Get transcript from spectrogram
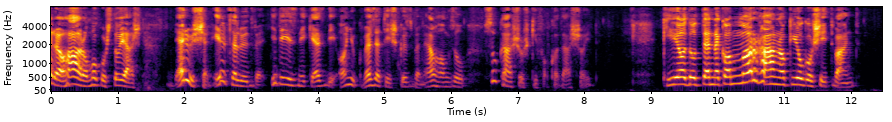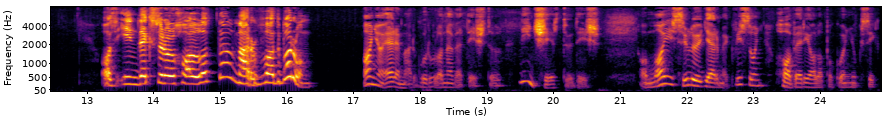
Erre a három okos tojást erősen élcelődve idézni kezdi anyuk vezetés közben elhangzó szokásos kifakadásait. Ki adott ennek a marhának jogosítványt? Az indexről hallottál már, vadbarom? Anya erre már gurul a nevetéstől. Nincs sértődés. A mai szülőgyermek viszony haveri alapokon nyugszik.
